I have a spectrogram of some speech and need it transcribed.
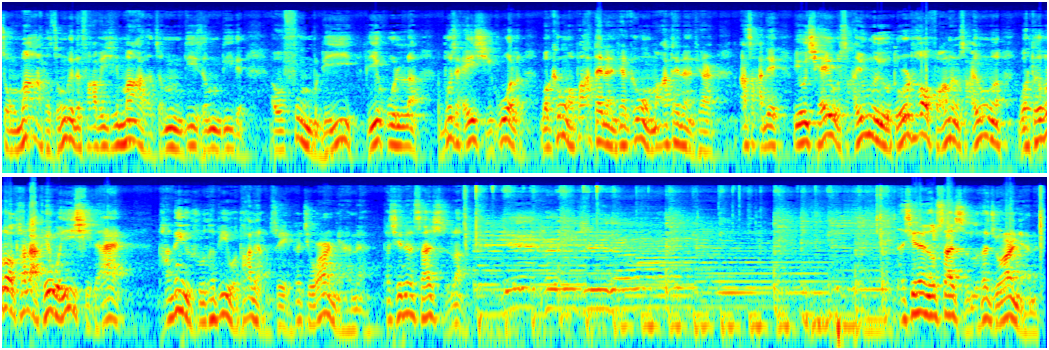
总骂他，总给他发微信骂他，怎么怎么地，怎么怎么地的。我父母离异，离婚了，不在一起过了。我跟我爸待两天，跟我妈待两天，啊，咋的？有钱有啥用啊？有多少套房子有啥用啊？我得不到他俩给我一起的爱。他那个时候他比我大两岁，他九二年的，他现在三十了。他现在都三十了，他九二年的，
